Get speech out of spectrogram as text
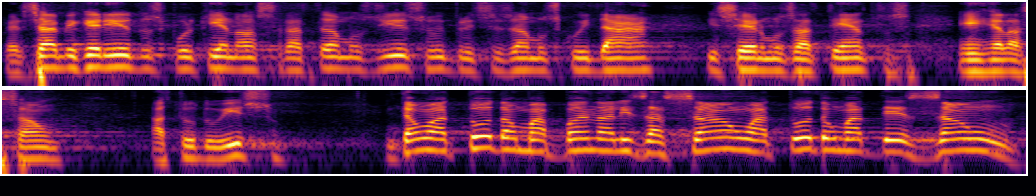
Percebe, queridos, porque nós tratamos disso e precisamos cuidar e sermos atentos em relação a tudo isso? Então, há toda uma banalização, há toda uma adesão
